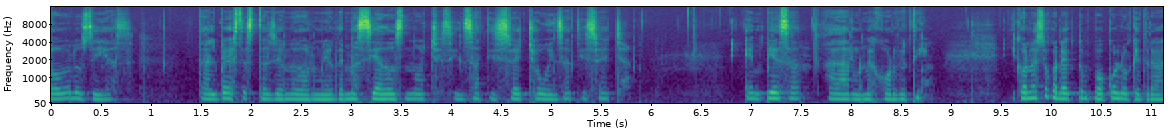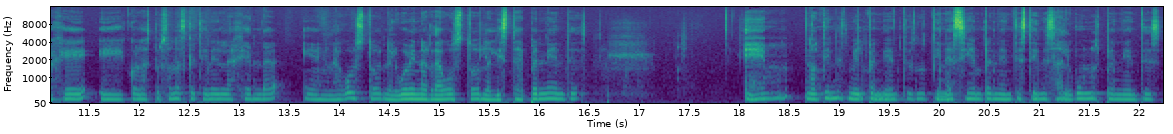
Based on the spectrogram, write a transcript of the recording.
todos los días. Tal vez te estás yendo a dormir demasiadas noches insatisfecho o insatisfecha. Empieza a dar lo mejor de ti. Y con esto conecto un poco lo que trabajé eh, con las personas que tienen la agenda en agosto, en el webinar de agosto, la lista de pendientes. Em, no tienes mil pendientes, no tienes cien pendientes, tienes algunos pendientes,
